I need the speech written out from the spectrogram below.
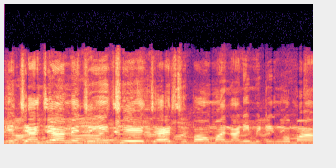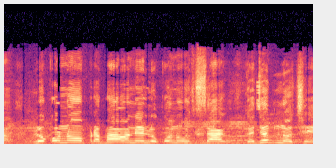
કે જ્યાં જ્યાં અમે જઈએ છીએ, જાહેર સભાઓમાં, નાની મિટિંગોમાં, લોકોનો પ્રભાવ અને લોકોનો ઉત્સાહ ગજબનો છે.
